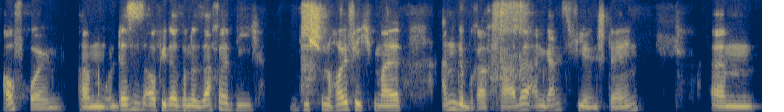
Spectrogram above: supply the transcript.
aufrollen. Ähm, und das ist auch wieder so eine Sache, die ich die ich schon häufig mal angebracht habe an ganz vielen Stellen. Ähm,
